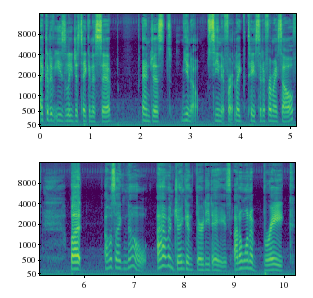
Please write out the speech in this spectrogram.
I could have easily just taken a sip and just, you know, seen it for like tasted it for myself. But I was like, no, I haven't drank in 30 days. I don't want to break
